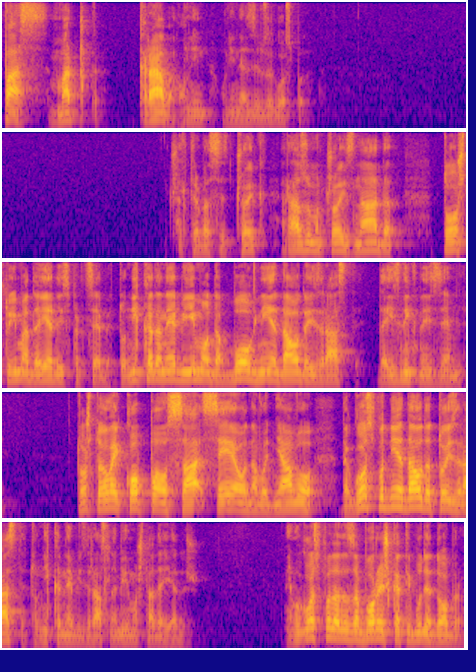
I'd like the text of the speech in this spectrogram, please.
pas, mačka, krava, oni, oni ne znaju za gospoda. Čovjek treba se, čovjek, razuman čovjek zna da to što ima da jede ispred sebe, to nikada ne bi imao da Bog nije dao da izraste, da iznikne iz zemlje. To što je ovaj kopao, sa, seo, navodnjavao, da gospod nije dao da to izraste, to nikad ne bi izraslo, ne bi imao šta da jedeš. Nemoj gospoda da zaboriš kad ti bude dobro.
